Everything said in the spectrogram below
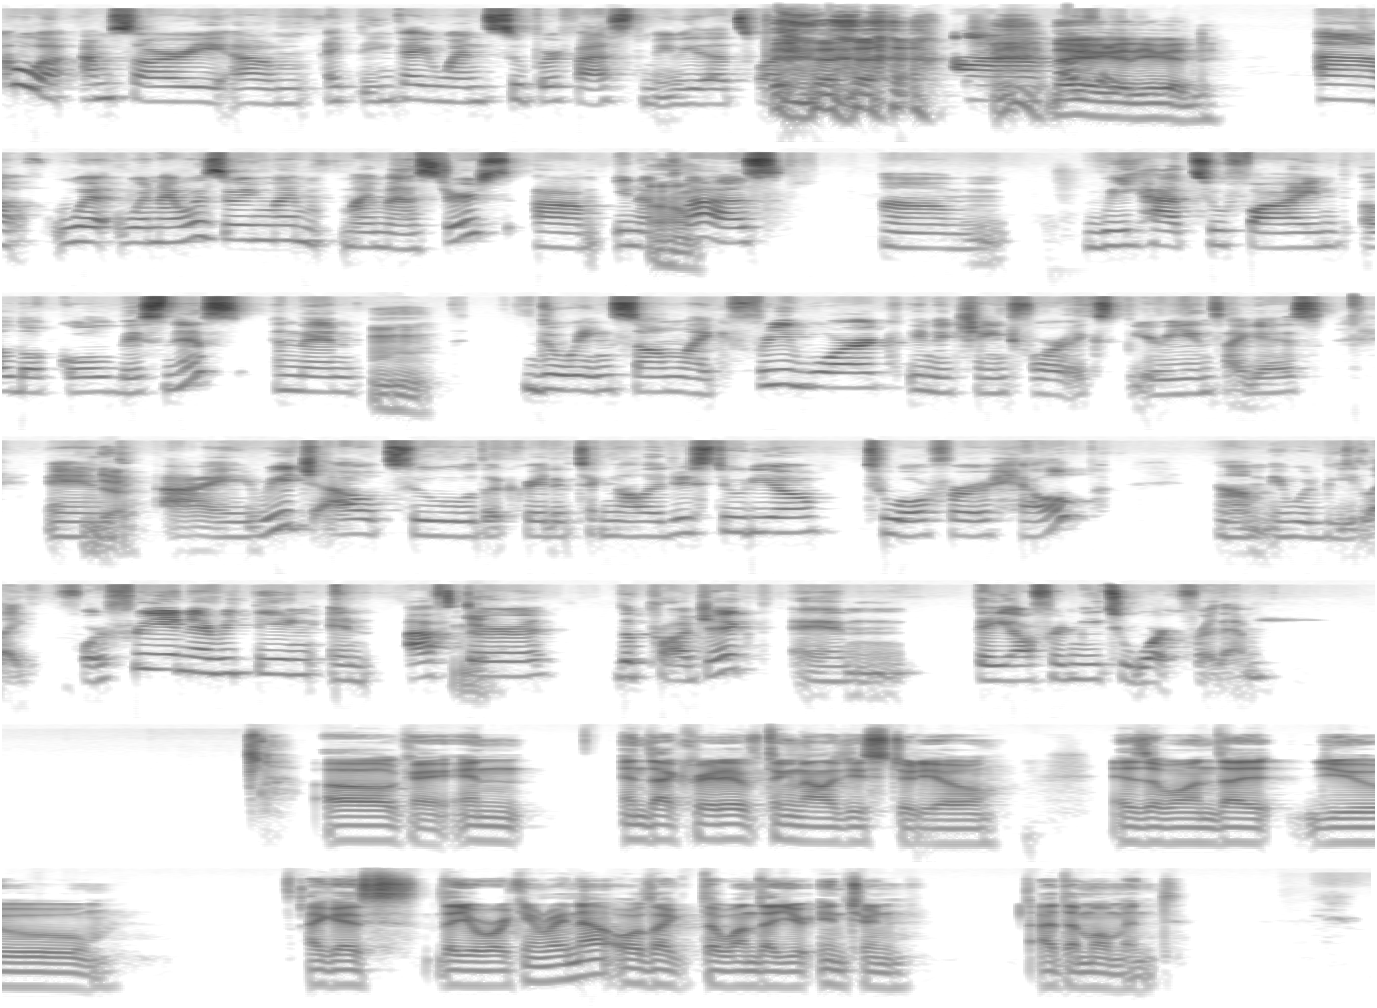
Oh, I'm sorry. Um, I think I went super fast. Maybe that's why. um, no, okay. you're good. You're good. Uh, when I was doing my my master's um, in a uh-huh. class, um, we had to find a local business and then mm-hmm. doing some like free work in exchange for experience, I guess. And yeah. I reached out to the creative technology studio to offer help. Um, it would be like for free and everything. And after yeah. the project, and they offered me to work for them. Oh, okay. And and that creative technology studio is the one that you I guess that you're working right now or like the one that you're intern at the moment?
